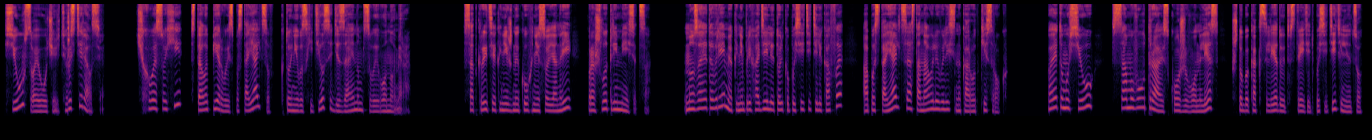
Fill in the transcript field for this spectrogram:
Сиу, в свою очередь, растерялся. Чхве Сохи стала первой из постояльцев, кто не восхитился дизайном своего номера. С открытия книжной кухни Соянри прошло три месяца. Но за это время к ним приходили только посетители кафе, а постояльцы останавливались на короткий срок. Поэтому Сиу с самого утра из кожи вон лез, чтобы как следует встретить посетительницу,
